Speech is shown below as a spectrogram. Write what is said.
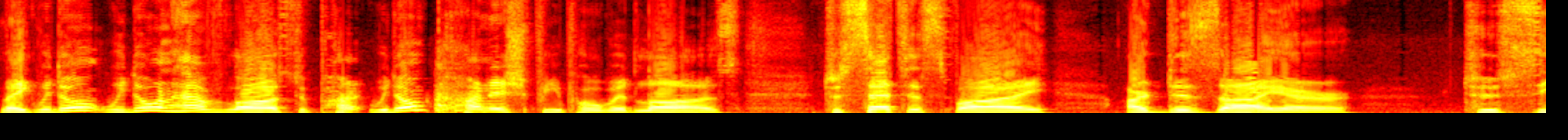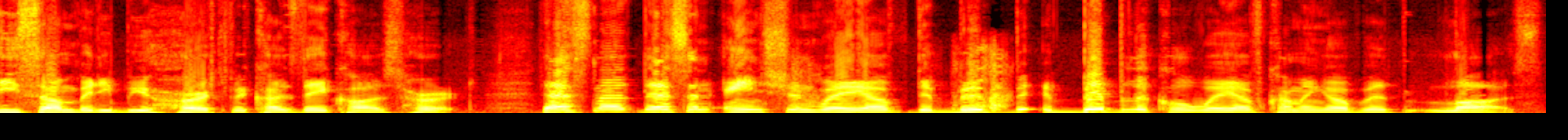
Like we don't we don't have laws to pun- we don't punish people with laws to satisfy our desire to see somebody be hurt because they caused hurt. That's not that's an ancient way of the bi- biblical way of coming up with laws.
